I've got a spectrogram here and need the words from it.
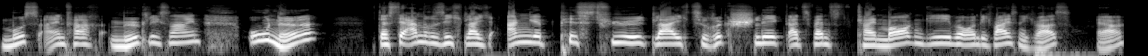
muss einfach möglich sein, ohne dass der andere sich gleich angepisst fühlt, gleich zurückschlägt, als wenn es keinen Morgen gäbe und ich weiß nicht was. Ja.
